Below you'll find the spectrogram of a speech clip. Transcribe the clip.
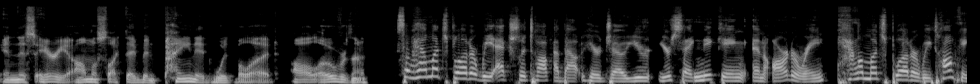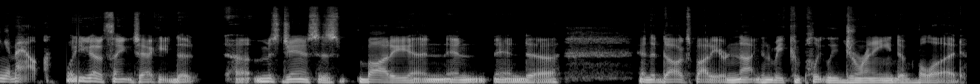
in this area, almost like they've been painted with blood all over them. So, how much blood are we actually talking about here, Joe? You're, you're saying nicking an artery. How much blood are we talking about? Well, you got to think, Jackie, that uh, Miss Janness's body and and and uh, and the dog's body are not going to be completely drained of blood.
